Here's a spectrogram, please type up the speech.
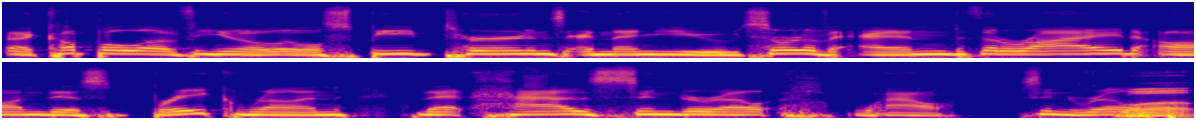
a couple of you know little speed turns, and then you sort of end the ride on this brake run that has Cinderella. Wow, Cinderella! Whoa.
